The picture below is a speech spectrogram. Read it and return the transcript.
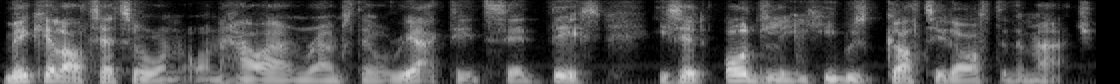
Mikel Arteta on, on how Aaron Ramsdale reacted said this. He said, oddly, he was gutted after the match.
